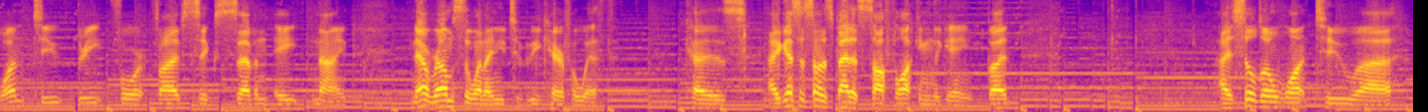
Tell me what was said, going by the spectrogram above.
One, two, three, four, five, six, seven, eight, nine. Now Relm's the one I need to be careful with. Because I guess it's not as bad as soft blocking the game, but I still don't want to uh,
